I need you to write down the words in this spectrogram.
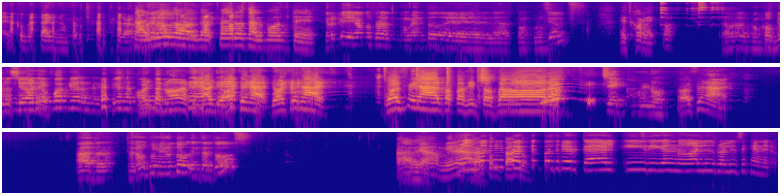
El comentario no importa. pero- Saludos de Pedro Salmonte. Creo que llegamos al momento de las conclusiones. Es correcto. Conclusiones. Ahorita no, al final, yo al final, yo al final. Yo al final, papacitos, ahora. Che culo. Yo al final. Ah, ¿te- ¿tenemos un minuto entre todos? A Ah, ya, mira, Rompan el pacto patriarcal y digan no a los roles de género.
